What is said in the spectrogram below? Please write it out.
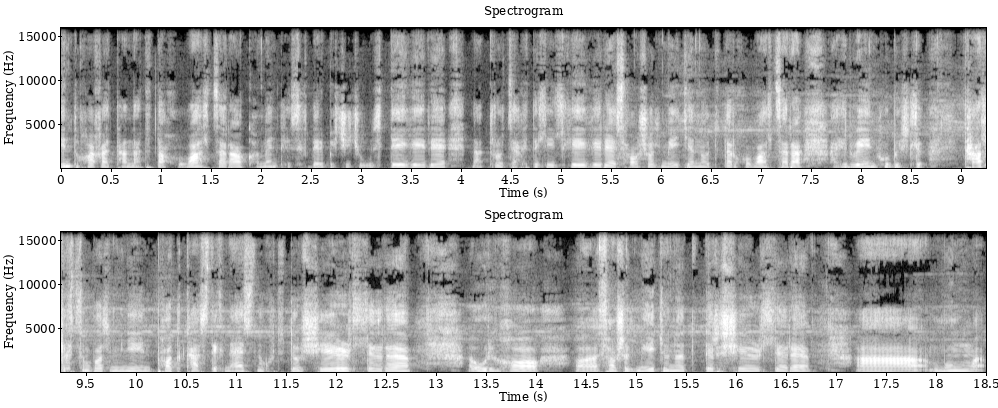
Энэ тухайга та надтай хуваалцаараа комент хэсгээр бичиж үлдээгээрээ, над руу загтал илгээгээрээ, сошиал медианууд дээр хуваалцаараа хэрвээ энэ хүү бичлэг таалагдсан бол миний энэ подкастыг найз нөхдөдөө шеэрлээрэй. Өөрийнхөө сошиал медианууд дээр шеэрлээрэй. Аа мөн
